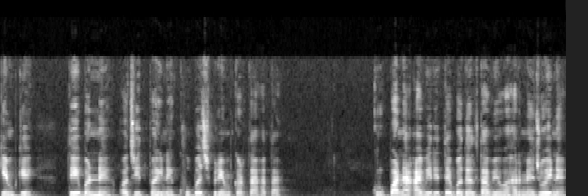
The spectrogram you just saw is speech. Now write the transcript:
કેમ કે તે બંને અજીતભાઈને ખૂબ જ પ્રેમ કરતા હતા. કૃપાના આવી રીતે બદલતા વ્યવહારને જોઈને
